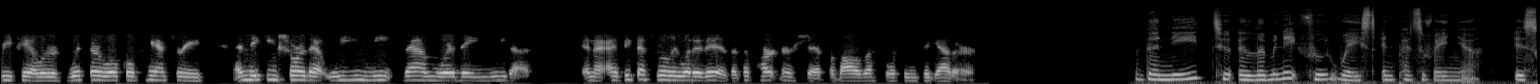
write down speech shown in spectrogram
retailers with their local pantry and making sure that we meet them where they need us. And I, I think that's really what it is. It's a partnership of all of us working together. The need to eliminate food waste in Pennsylvania is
